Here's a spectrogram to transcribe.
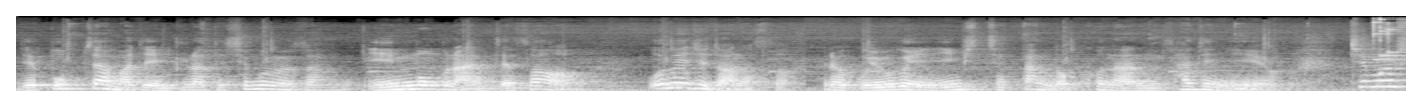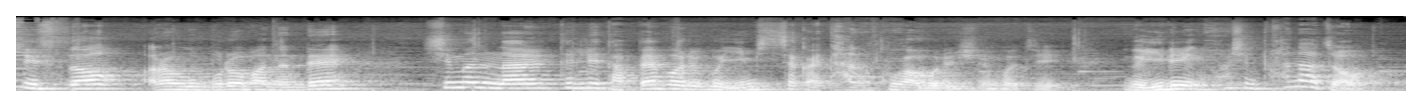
이제 뽑자마자 임플란트 심으면서 잇몸을 안 떼서 꼬매지도 않았어. 그래갖고 이거 임시차 딱 넣고 난 사진이에요. 심을 수 있어? 라고 물어봤는데 심은 날 틀니 다 빼버리고 임시차까지 다 넣고 가버리시는 거지. 이거 일이 훨씬 편하죠?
